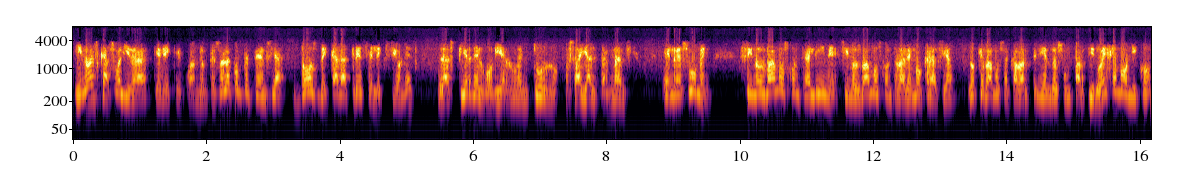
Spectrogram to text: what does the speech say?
Y no es casualidad que de que cuando empezó la competencia, dos de cada tres elecciones las pierde el gobierno en turno, o sea, hay alternancia. En resumen, si nos vamos contra el INE, si nos vamos contra la democracia, lo que vamos a acabar teniendo es un partido hegemónico,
